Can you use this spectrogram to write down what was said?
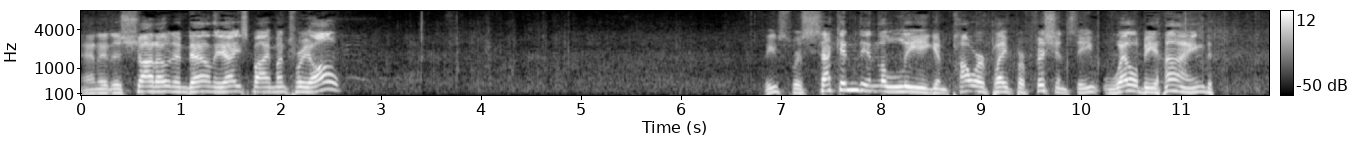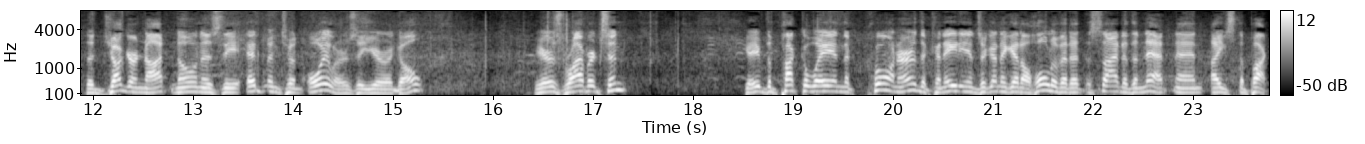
And it is shot out and down the ice by Montreal. Leafs were second in the league in power play proficiency, well behind the juggernaut known as the Edmonton Oilers a year ago. Here's Robertson. Gave the puck away in the corner. The Canadians are going to get a hold of it at the side of the net and ice the puck.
